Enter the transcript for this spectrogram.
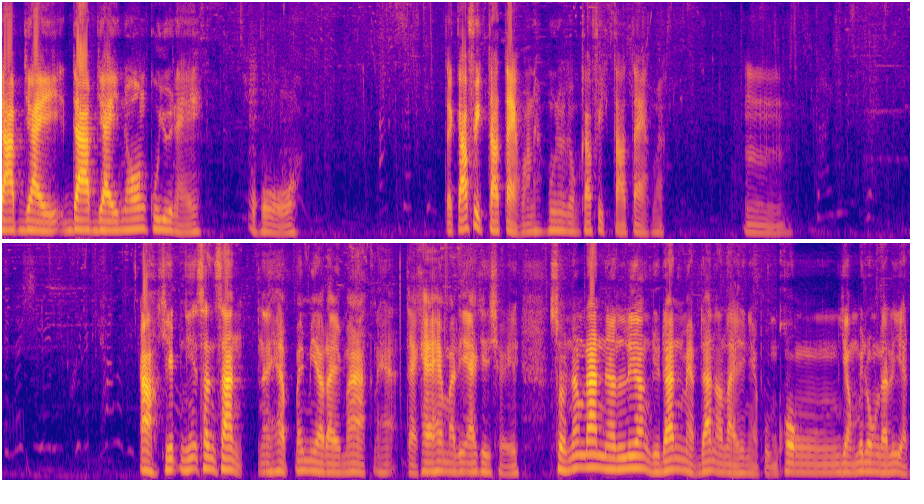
ดาบใหญ่ ดาบใหญ่น้องกูอยู่ไหน โอ้โห แต่กราฟิกตาแตกมากนะพูดตรงๆกราฟิกตาแตกมากอืมอะคลิปนี้สั้นๆนะครับไม่มีอะไรมากนะฮะแต่แค่ให้มารีแอคเฉยๆส่วนด้านด้านเนื้อเรื่องหรือด้านแมปด้านอะไรเนี่ยผมคงยังไม่ลงรายละเอียด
